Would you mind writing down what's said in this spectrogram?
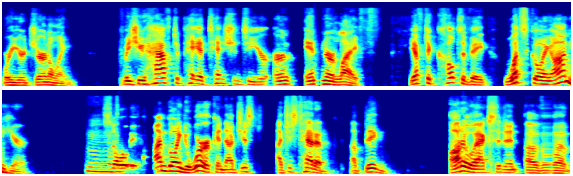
where you're journaling. Because you have to pay attention to your inner life. You have to cultivate what's going on here. Mm-hmm. So if I'm going to work and I just I just had a, a big auto accident of a,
